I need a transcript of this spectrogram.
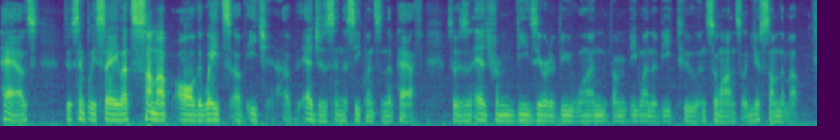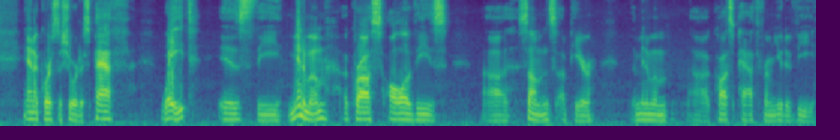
paths to simply say let's sum up all the weights of each of the edges in the sequence in the path. So there's an edge from V0 to V1, from V1 to V2, and so on. So you just sum them up. And of course, the shortest path weight is the minimum across all of these uh, sums up here, the minimum uh, cost path from U to V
